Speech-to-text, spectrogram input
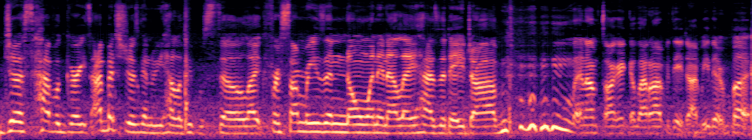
just have a great I bet you there's gonna be hella people still. Like for some reason no one in LA has a day job. and I'm talking because I don't have a day job either. But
